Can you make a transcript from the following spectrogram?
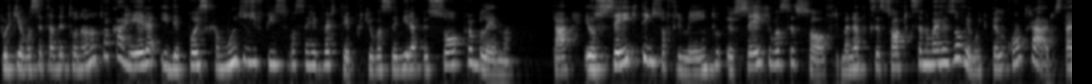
porque você está detonando a tua carreira e depois fica muito difícil você reverter, porque você vira a pessoa problema tá? Eu sei que tem sofrimento, eu sei que você sofre, mas não é porque você sofre que você não vai resolver, muito pelo contrário, você tá,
